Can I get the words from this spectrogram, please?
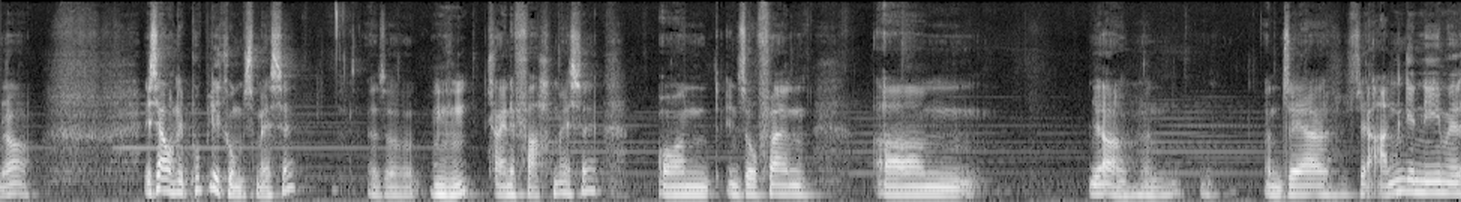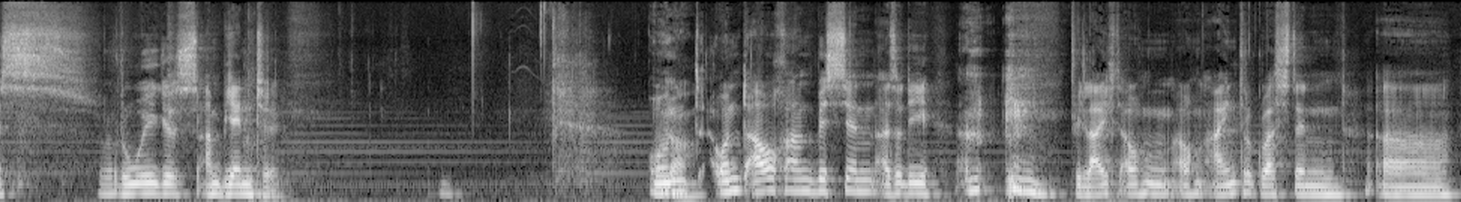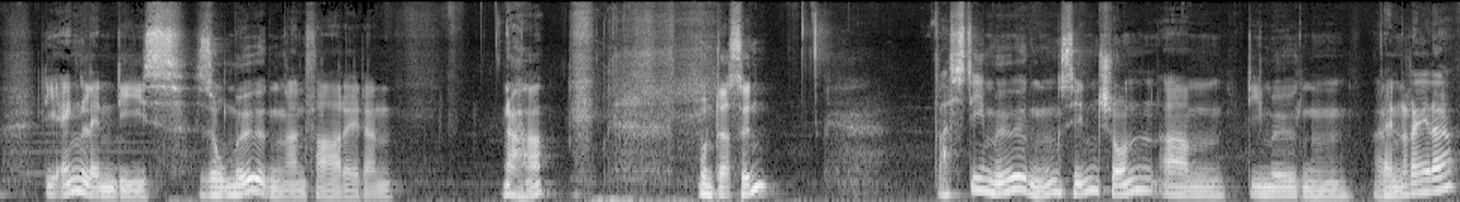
ja, ist ja auch eine Publikumsmesse, also mhm. keine Fachmesse. Und insofern ähm, ja, ein, ein sehr, sehr angenehmes, ruhiges Ambiente. Und, ja. und auch ein bisschen, also die, vielleicht auch ein, auch ein Eindruck, was denn äh, die Engländis so mögen an Fahrrädern. Aha. Und das sind? Was die mögen, sind schon, ähm, die mögen Rennräder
